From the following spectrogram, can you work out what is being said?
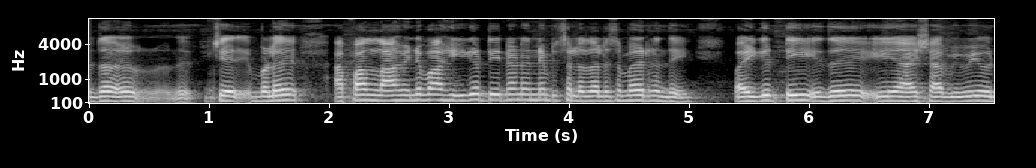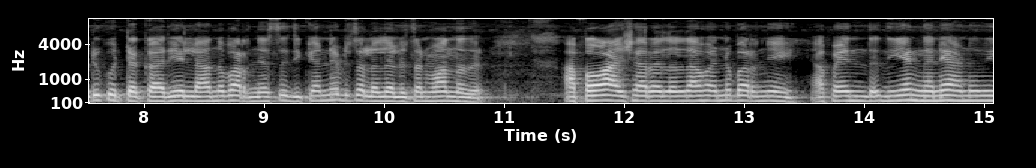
ഇത് ഇവൾ അപ്പം അള്ളാഹുവിന്റെ വഹി കെട്ടിയിട്ടാണ് നബി സല്ലല്ലാഹു അലൈഹി വസല്ലമ വരുന്നത്. വഹി കിട്ടി ഇത് ഈ ആയിഷ ബീവി ഒരു കുറ്റക്കാരിയല്ല എന്ന് പറഞ്ഞ സ്ഥിതിക്കാണ് നബി സല്ലല്ലാഹു അലൈഹി വസല്ലമ വന്നത്. അപ്പോൾ ആയിഷ റല്ലാഹുവിന് പറഞ്ഞേ അപ്പോൾ എന്ത് നീ എങ്ങനെയാണ് നീ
